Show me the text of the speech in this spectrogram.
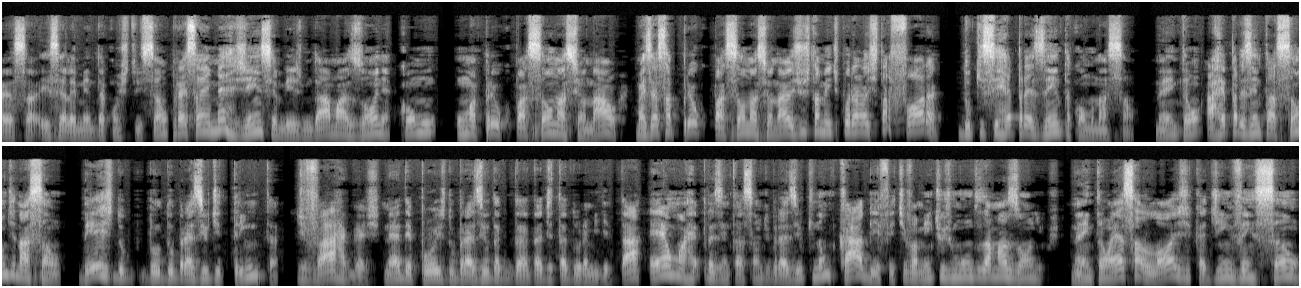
essa, esse elemento da Constituição para essa emergência mesmo da Amazônia como uma preocupação nacional, mas essa preocupação nacional é justamente por ela estar fora do que se representa como nação. Né? Então, a representação de nação, desde o do, do Brasil de 30, de Vargas, né? depois do Brasil da, da, da, ditadura militar, é uma representação de Brasil que não cabe efetivamente os mundos amazônicos. Né? Então, essa lógica de invenção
